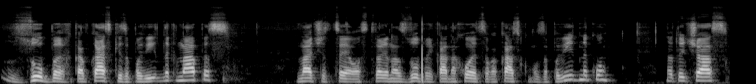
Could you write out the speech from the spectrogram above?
Зубр, Кавказький заповідник напис. Значить, це ось тварина зубр, яка знаходиться в Кавказькому заповіднику на той час.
